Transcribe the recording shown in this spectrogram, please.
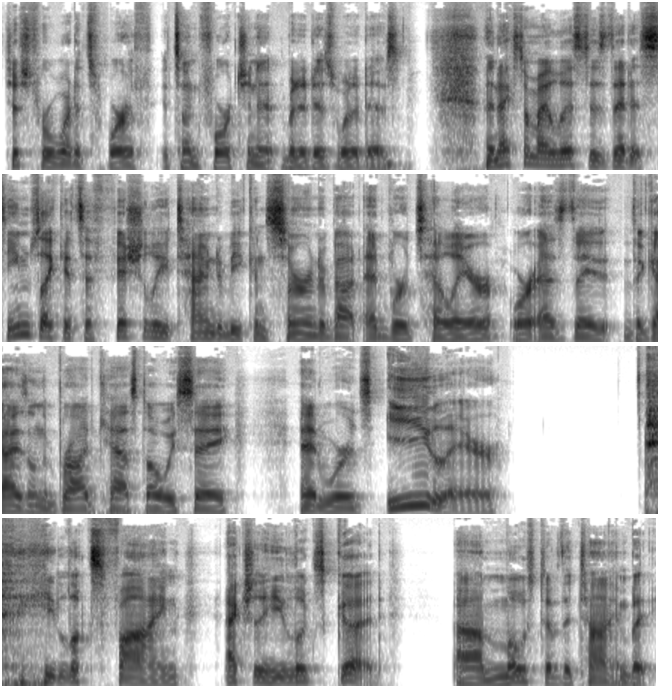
just for what it's worth, it's unfortunate, but it is what it is. The next on my list is that it seems like it's officially time to be concerned about Edwards Helaire, or as they the guys on the broadcast always say, Edwards Elaire. he looks fine. Actually, he looks good um, most of the time, but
